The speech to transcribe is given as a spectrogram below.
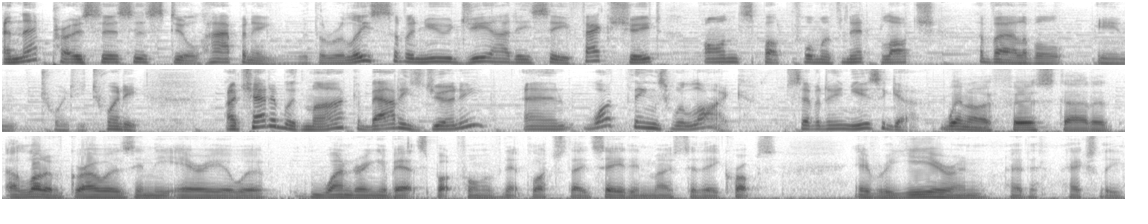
And that process is still happening with the release of a new GRDC fact sheet on spot form of net blotch available in 2020. I chatted with Mark about his journey and what things were like 17 years ago. When I first started, a lot of growers in the area were wondering about spot form of net blotch. They'd see it in most of their crops every year and had actually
